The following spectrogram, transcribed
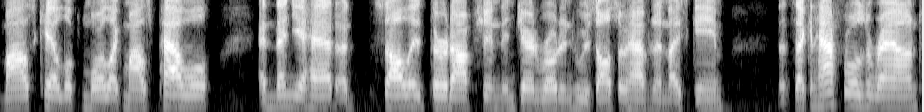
Myles Cale looked more like Myles Powell. And then you had a solid third option in Jared Rhoden, who was also having a nice game. The second half rolls around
